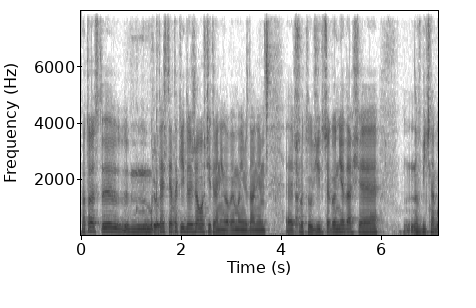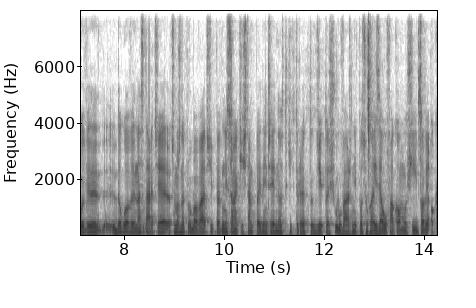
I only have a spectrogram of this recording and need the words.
No to jest y, y, Klucz, kwestia no. takiej dojrzałości treningowej moim zdaniem e, wśród ludzi, czego nie da się wbić na głowy, do głowy na starcie, znaczy można próbować? I pewnie są jakieś tam pojedyncze jednostki, które, to, gdzie ktoś uważnie posłucha i zaufa komuś i powie ok.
